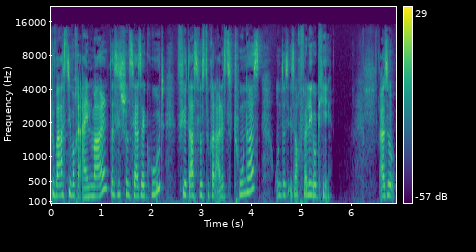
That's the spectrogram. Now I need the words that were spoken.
du warst die Woche einmal, das ist schon sehr, sehr gut für das, was du gerade alles zu tun hast und das ist auch völlig okay. Also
